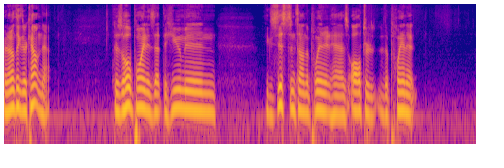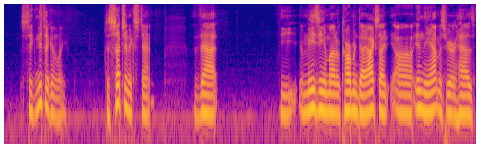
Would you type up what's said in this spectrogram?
But I don't think they're counting that. Because the whole point is that the human existence on the planet has altered the planet significantly to such an extent that the amazing amount of carbon dioxide uh, in the atmosphere has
